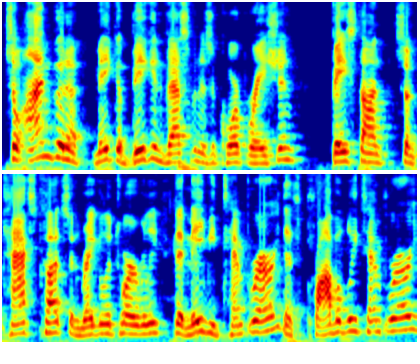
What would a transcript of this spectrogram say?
So I'm going to make a big investment as a corporation based on some tax cuts and regulatory relief that may be temporary, that's probably temporary.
